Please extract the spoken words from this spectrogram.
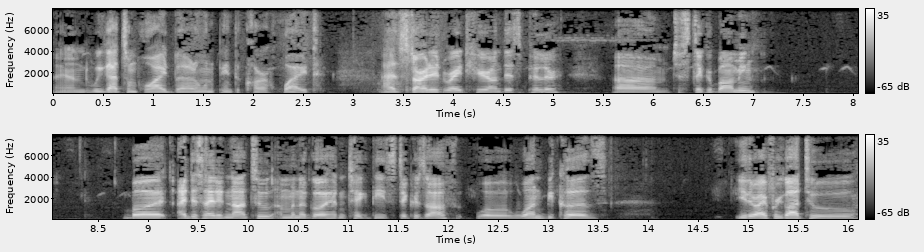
And we got some white but I don't want to paint the car white. I had started right here on this pillar um, just sticker bombing. But I decided not to. I'm gonna go ahead and take these stickers off. Well one because either I forgot to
